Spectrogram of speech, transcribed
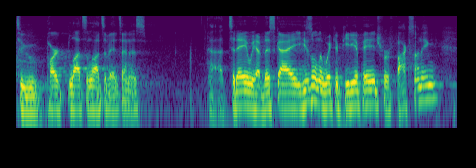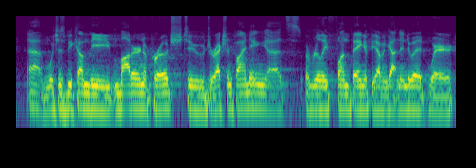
to park lots and lots of antennas. Uh, today we have this guy. He's on the Wikipedia page for fox hunting, um, which has become the modern approach to direction finding. Uh, it's a really fun thing if you haven't gotten into it, where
